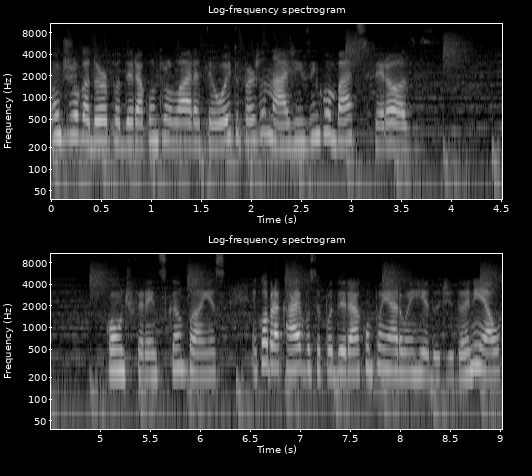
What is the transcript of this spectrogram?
onde o jogador poderá controlar até 8 personagens em combates ferozes. Com diferentes campanhas, em Cobra Kai você poderá acompanhar o enredo de Daniel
